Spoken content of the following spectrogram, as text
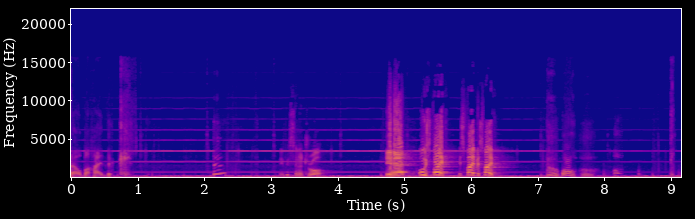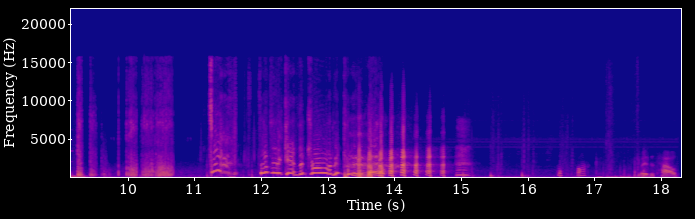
fell behind the. Maybe it's in a drawer. Yeah. Oh, it's five! It's five! It's five! oh, oh. That's it again. The drawer. I didn't put it in there. the fuck? Wait, this house.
